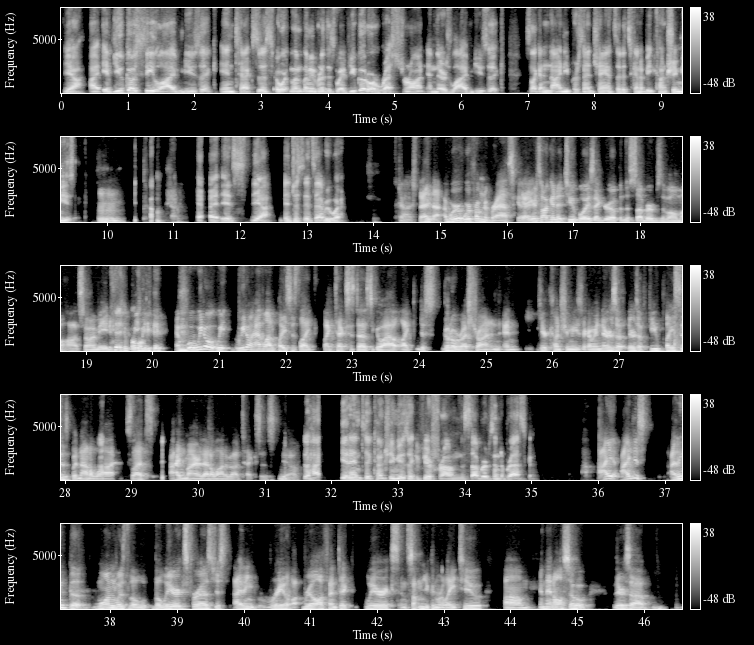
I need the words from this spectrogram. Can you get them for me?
Yeah, I, if you go see live music in Texas, or let, let me put it this way: if you go to a restaurant and there's live music, it's like a ninety percent chance that it's going to be country music. Mhm. Uh, It's yeah, it just it's everywhere. Gosh, that we're we're from Nebraska. Yeah, you're talking to two boys that grew up in the suburbs of Omaha. So I mean, we, oh. and we we don't we, we don't have a lot of places like like Texas does to go out like just go to a restaurant and, and hear country music. I mean, there's a there's a few places, but not a lot. So that's I admire that a lot about Texas. yeah, So how do you get into country music if you're from the suburbs in Nebraska? I I just I think the one was the the lyrics for us. Just I think real real authentic lyrics and something you can relate to. Um, and then also there's a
